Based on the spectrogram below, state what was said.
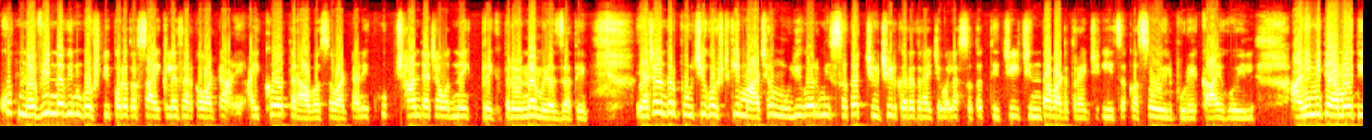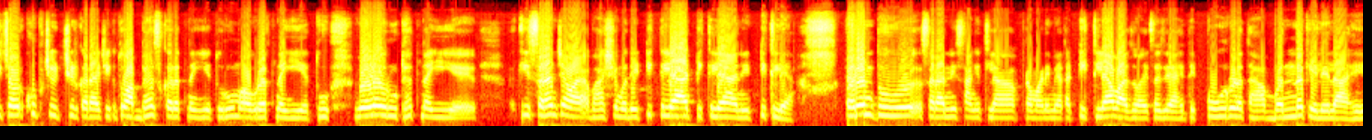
खूप नवीन नवीन गोष्टी परत असं ऐकल्यासारखं वाटतं आणि ऐकत राहावं असं वाटतं आणि खूप छान त्याच्यामधनं एक प्रेरणा मिळत जाते. याच्यानंतर पुढची गोष्ट की माझ्या मुलीवर मी सतत चिडचिड करत राहायची. मला सतत तिची चिंता वाटत राहायची. की हिचं कसं होईल पुढे काय होईल. आणि मी त्यामुळे तिच्यावर खूप चिडचिड करायची की तू अभ्यास करत नाहीये तू रूम आवरत नाहीये तू वेळेवर उठत नाहीये. की सरांच्या भाषेमध्ये टिकल्या टिकल्या आणि टिकल्या. परंतु सरांनी सांगितल्याप्रमाणे मी आता टिकल्या वाजवायचं जे आहे ते पूर्णतः बंद केलेलं आहे.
